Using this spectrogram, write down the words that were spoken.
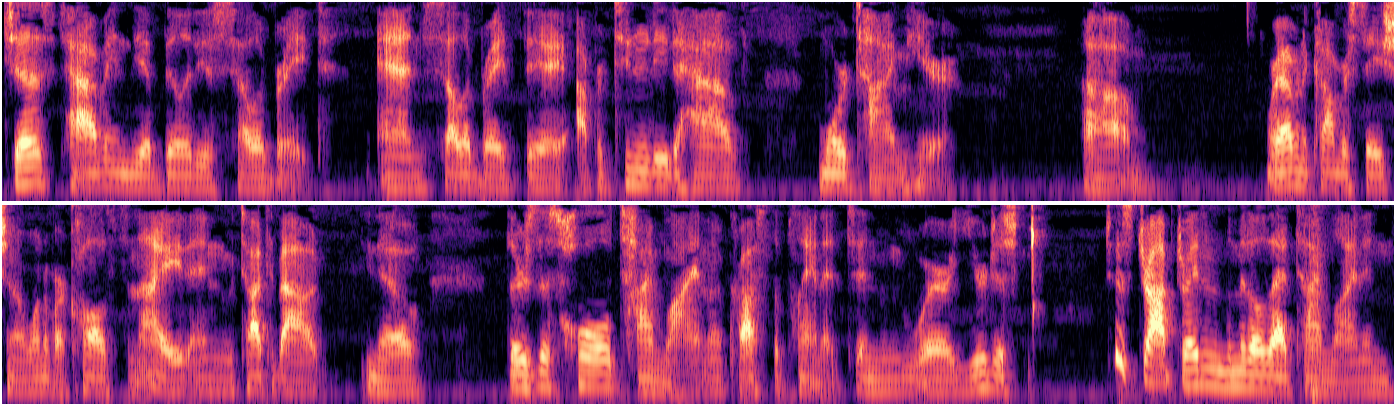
just having the ability to celebrate and celebrate the opportunity to have more time here. Um, we're having a conversation on one of our calls tonight, and we talked about, you know, there's this whole timeline across the planet, and where you're just just dropped right into the middle of that timeline, and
